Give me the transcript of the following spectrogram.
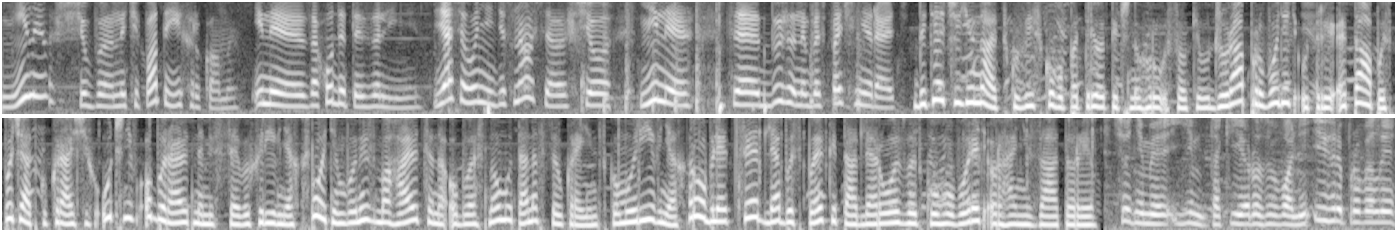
міни, щоб не чіпати їх руками і не заходити за лінію. Я сьогодні дізнався, що міни це дуже небезпечні речі. Дитячу юнацьку військово-патріотичну гру Сокіл Джура проводять у три етапи. Спочатку кращих учнів обирають на місцевих рівнях, потім вони змагаються на обласному та на всеукраїнському рівнях. Роблять це для безпеки та для розвитку, говорять організатори. Сьогодні ми їм такі розвивальні ігри провели,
